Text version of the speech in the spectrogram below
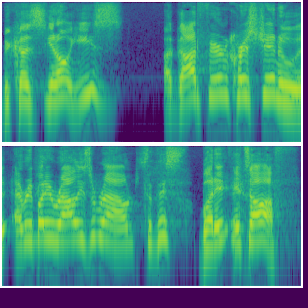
because, you know, he's a God fearing Christian who everybody rallies around. So this- But it, it's off.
